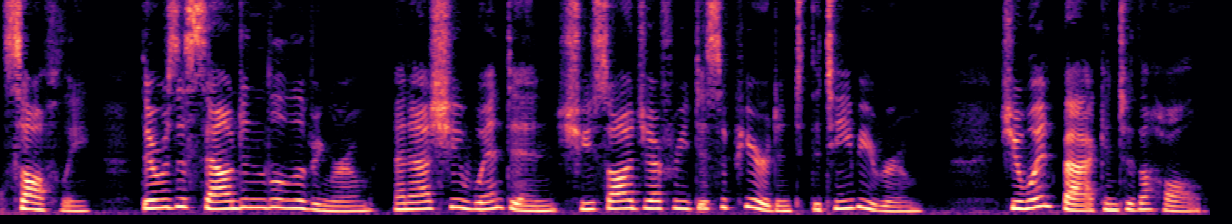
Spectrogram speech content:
Softly, there was a sound in the living room, and as she went in, she saw Jeffrey disappeared into the TV room. She went back into the hall.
